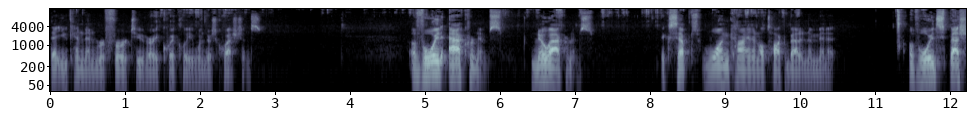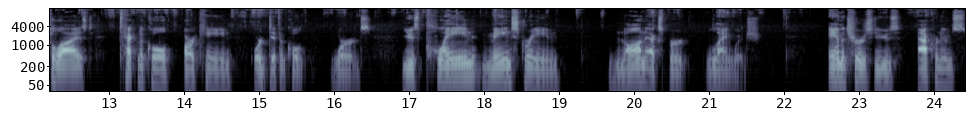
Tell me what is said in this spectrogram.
that you can then refer to very quickly when there's questions. Avoid acronyms. No acronyms, except one kind, and I'll talk about it in a minute. Avoid specialized, technical, arcane, or difficult words. Use plain, mainstream, non expert language. Amateurs use acronyms.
